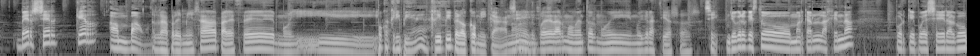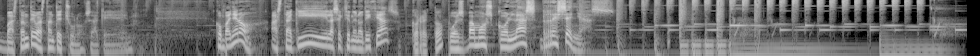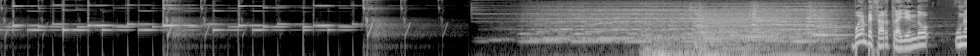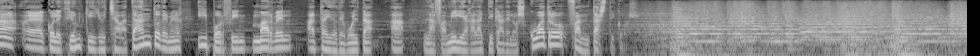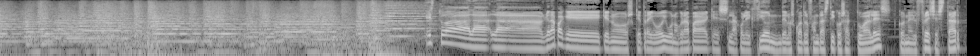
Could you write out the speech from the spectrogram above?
Berserker Unbound. La premisa parece muy... Un poco creepy, ¿eh? creepy pero cómica, ¿no? Sí, sí, Puede dar momentos muy, muy graciosos. Sí, yo creo que esto marcarlo en la agenda porque puede ser algo bastante, bastante chulo. O sea que... Compañero, hasta aquí la sección de noticias. ¿Correcto? Pues vamos con las reseñas. Voy a empezar trayendo una eh, colección que yo echaba tanto de menos y por fin Marvel ha traído de vuelta a la familia galáctica de los cuatro fantásticos. Esto a la, grapa que, que nos que traigo hoy, bueno, grapa que es la colección de los cuatro fantásticos actuales con el Fresh Start.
